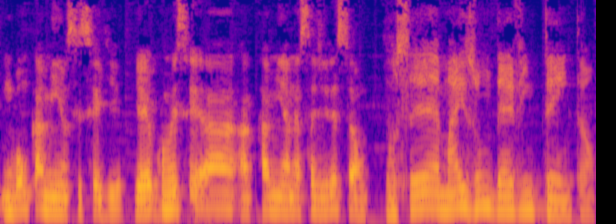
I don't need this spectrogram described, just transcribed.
um bom caminho a se seguir. E aí eu comecei a, a caminhar nessa direção. Você é mais um dev em T, então.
